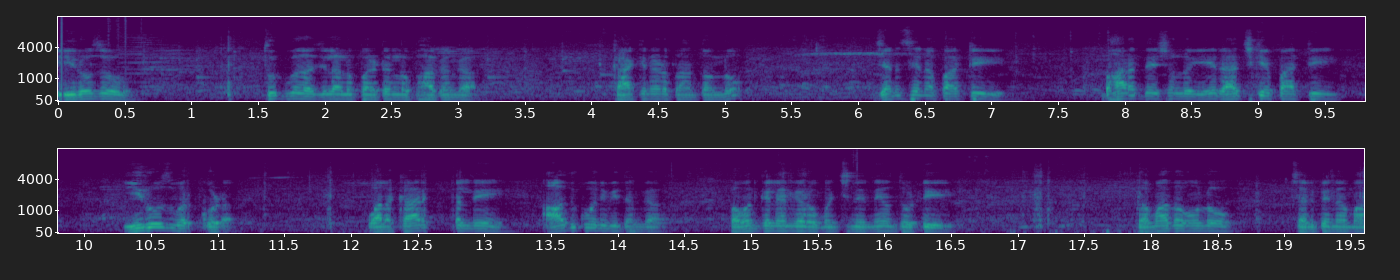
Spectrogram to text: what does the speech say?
ఈరోజు తూర్పుగోదావరి జిల్లాలో పర్యటనలో భాగంగా కాకినాడ ప్రాంతంలో జనసేన పార్టీ భారతదేశంలో ఏ రాజకీయ పార్టీ ఈరోజు వరకు కూడా వాళ్ళ కార్యకర్తల్ని ఆదుకోని విధంగా పవన్ కళ్యాణ్ గారు మంచి నిర్ణయంతో ప్రమాదంలో చనిపోయిన మా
